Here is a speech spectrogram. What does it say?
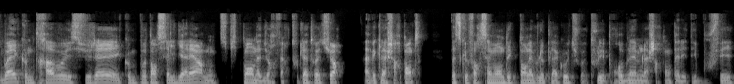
ouais, comme travaux et sujets et comme potentiel galère. Donc typiquement, on a dû refaire toute la toiture avec la charpente. Parce que forcément, dès que tu enlèves le placo, tu vois tous les problèmes. La charpente, elle était bouffée.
